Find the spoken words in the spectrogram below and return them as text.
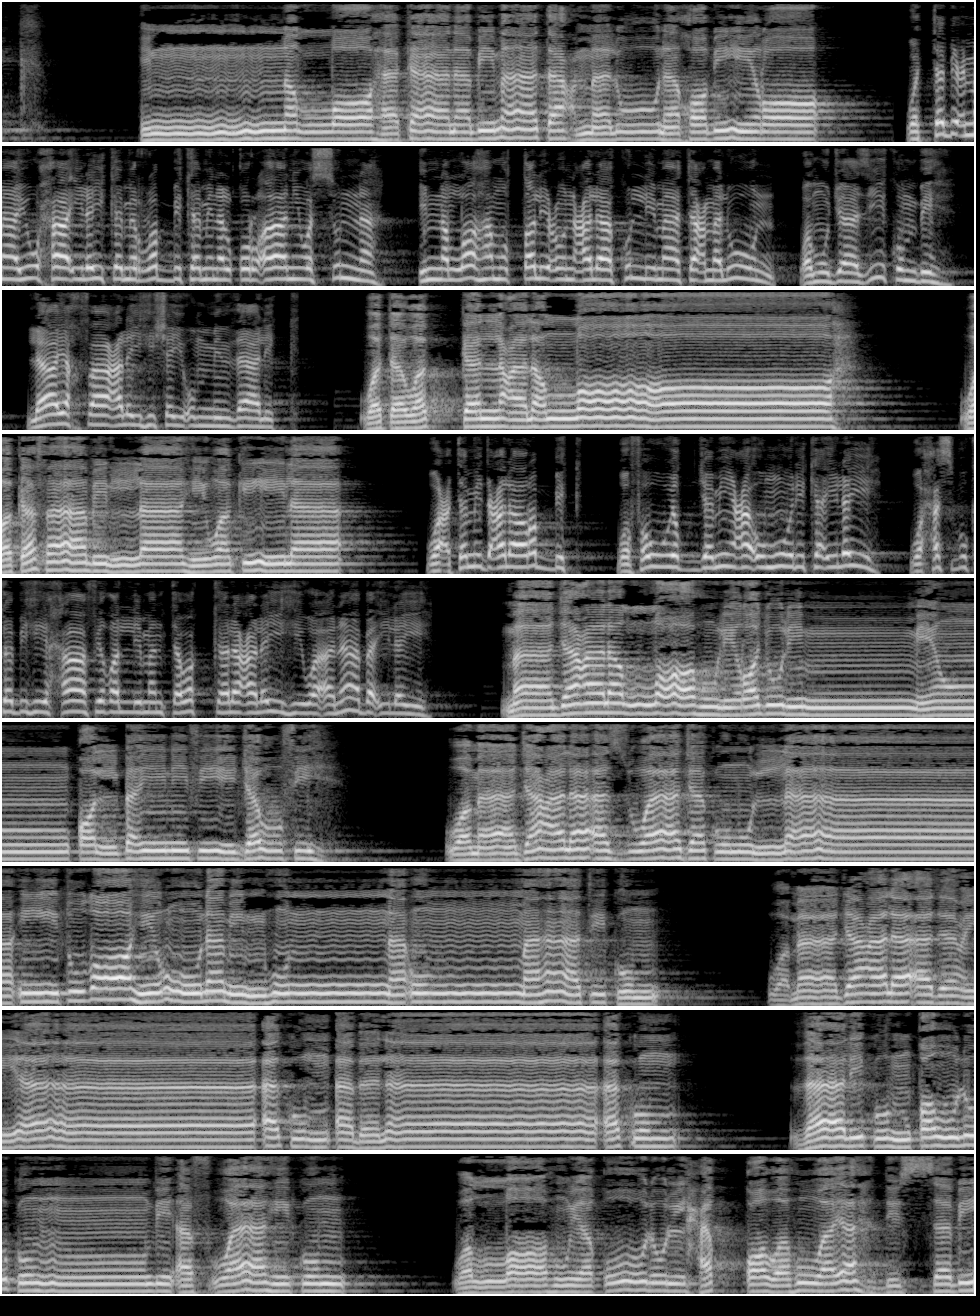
إن الله كان بما تعملون خبيرا. واتبع ما يوحى إليك من ربك من القرآن والسنة إن الله مطلع على كل ما تعملون ومجازيكم به. لا يخفى عليه شيء من ذلك. وتوكل على الله وكفى بالله وكيلا. واعتمد على ربك وفوض جميع أمورك إليه وحسبك به حافظا لمن توكل عليه وأناب إليه. ما جعل الله لرجل من قلبين في جوفه وما جعل ازواجكم اللائي تظاهرون منهن امهاتكم وما جعل ادعياءكم ابناءكم ذلكم قولكم بافواهكم والله يقول الحق وهو يهدي السبيل.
